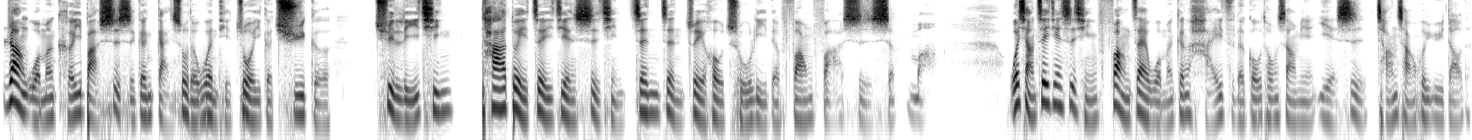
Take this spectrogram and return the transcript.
让我们可以把事实跟感受的问题做一个区隔，去厘清他对这一件事情真正最后处理的方法是什么。我想这件事情放在我们跟孩子的沟通上面，也是常常会遇到的。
